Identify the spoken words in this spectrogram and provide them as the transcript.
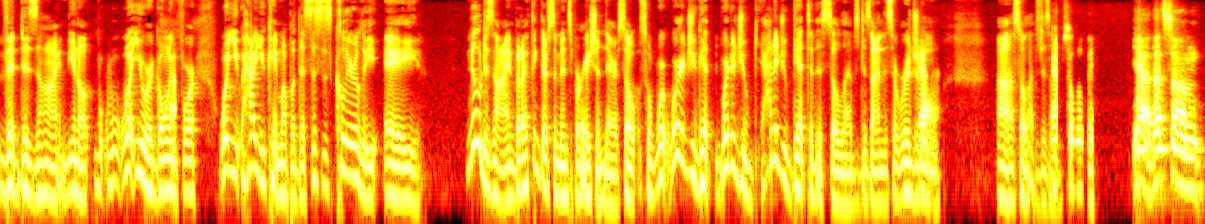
the design? You know, w- what you were going for, what you how you came up with this. This is clearly a new design, but I think there's some inspiration there. So so where, where did you get? Where did you? How did you get to this Solabs design? This original uh, Solabs design. Absolutely. Yeah, that's um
